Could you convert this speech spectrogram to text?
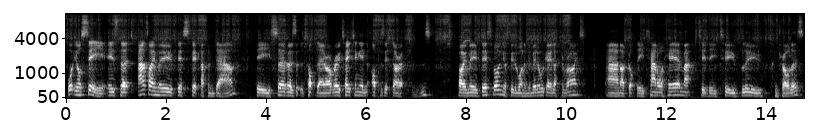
what you'll see is that as I move this stick up and down, the servos at the top there are rotating in opposite directions. If I move this one, you'll see the one in the middle go left and right. And I've got the channel here mapped to the two blue controllers.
